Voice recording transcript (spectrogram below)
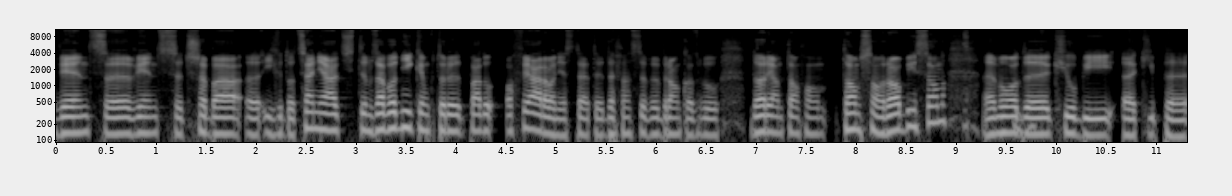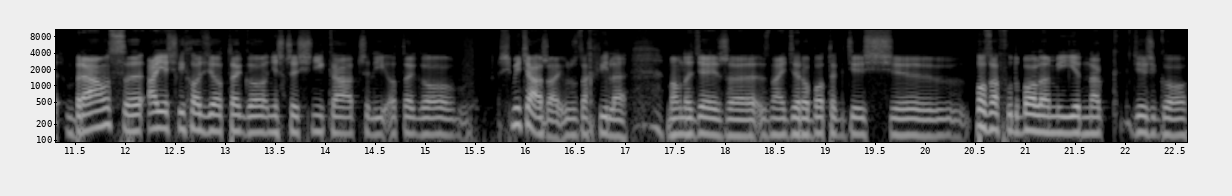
więc, e, więc trzeba e, ich doceniać. Tym zawodnikiem, który padł ofiarą niestety defensywy Broncos był Dorian Thompson, Robinson, e, młody QB ekipy Browns. A jeśli chodzi o tego nieszczęśnika, czyli o tego śmieciarza, już za chwilę mam nadzieję, że znajdzie robotę gdzieś poza futbolem i jednak gdzieś go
